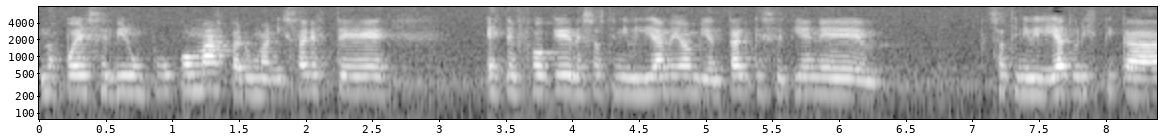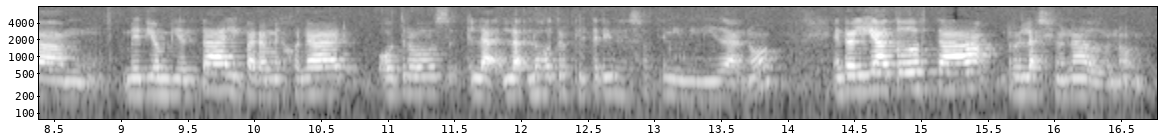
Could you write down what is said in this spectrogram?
nos puede servir un poco más para humanizar este, este enfoque de sostenibilidad medioambiental que se tiene, sostenibilidad turística mm, medioambiental y para mejorar otros, los otros criterios de sostenibilidad. ¿no? En realidad todo está relacionado. ¿no?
